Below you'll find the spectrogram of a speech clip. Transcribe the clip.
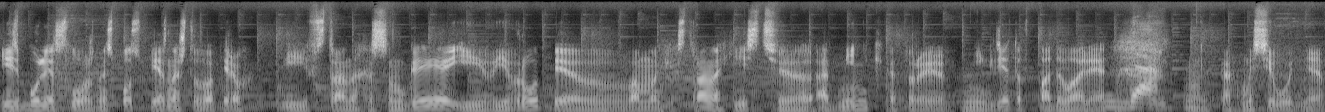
Есть более сложный способ. Я знаю, что, во-первых, и в странах СНГ, и в Европе, во многих странах есть обменники, которые не где-то в подвале, Да. Как мы сегодня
